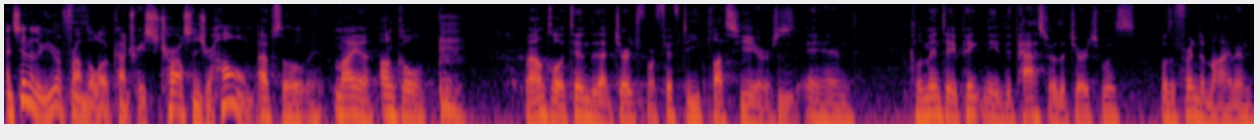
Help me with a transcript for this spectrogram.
And Senator, you're from the Low Countries. Charleston's your home. Absolutely. My uh, uncle, my uncle attended that church for 50 plus years, mm. and Clementa Pinckney, the pastor of the church, was was a friend of mine, and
